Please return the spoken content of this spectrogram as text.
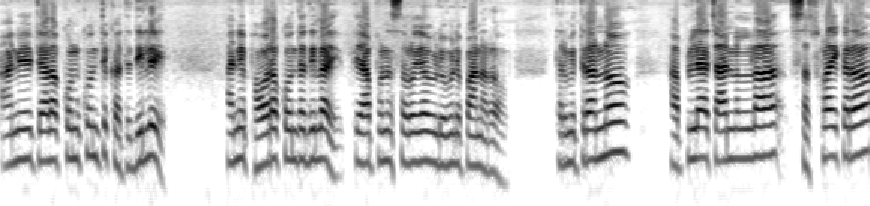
आणि त्याला कोणकोणते खतं दिले आणि फवारा कोणता दिला आहे ते आपण सर्व या व्हिडिओमध्ये पाहणार आहोत. तर मित्रांनो आपल्या चॅनलला सबस्क्राईब करा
